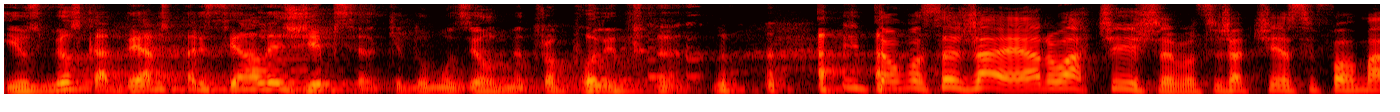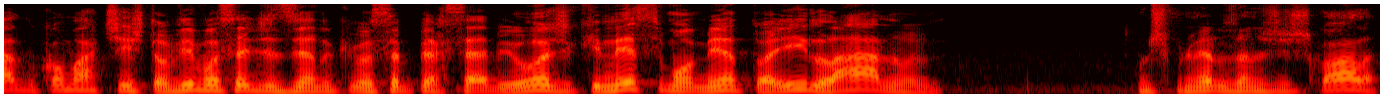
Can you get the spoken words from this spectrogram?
E os meus cadernos pareciam a ala egípcia aqui do Museu Metropolitano. Então você já era um artista, você já tinha se formado como artista. Eu vi você dizendo que você percebe hoje que nesse momento aí, lá no, nos primeiros anos de escola,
